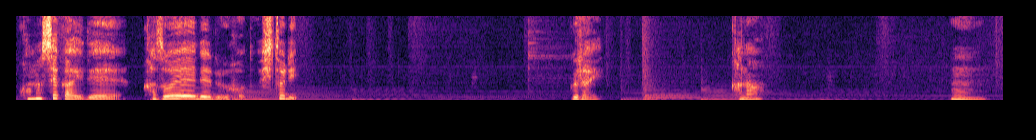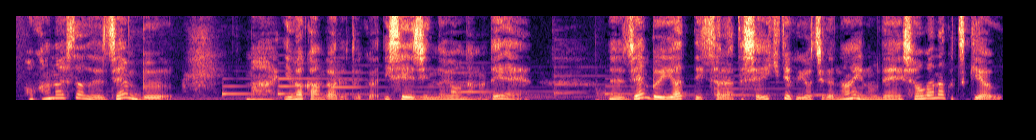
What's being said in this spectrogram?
この世界で数えれるほど一人ぐらいかな？うん。他の人で全部、まあ、違和感があるというか、異星人のようなので、で全部嫌って言ってたら私は生きていく余地がないので、しょうがなく付き合う。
